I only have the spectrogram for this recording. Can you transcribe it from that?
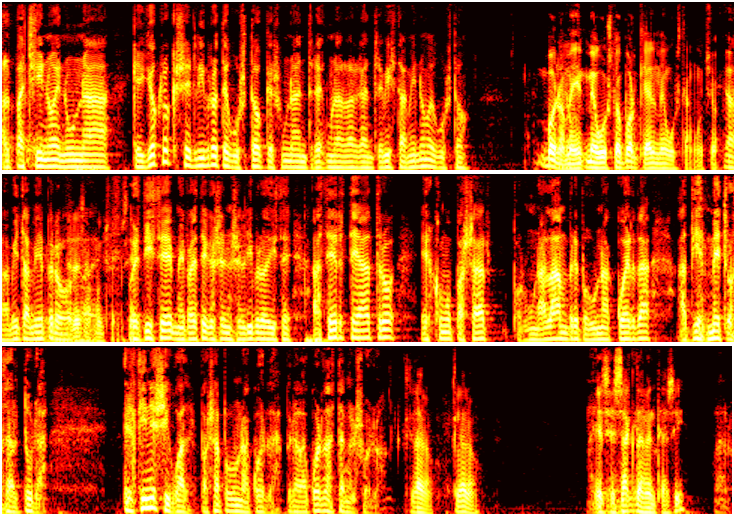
Al Pacino en una... que yo creo que ese libro te gustó, que es una, entre- una larga entrevista, a mí no me gustó. Bueno, me, me gustó porque a él me gusta mucho. A mí también, pero Me interesa eh, mucho, sí. pues dice, me parece que es en ese libro dice, hacer teatro es como pasar por un alambre, por una cuerda a 10 metros de altura. El cine es igual, pasar por una cuerda, pero la cuerda está en el suelo. Claro, claro. Es exactamente así. Claro.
